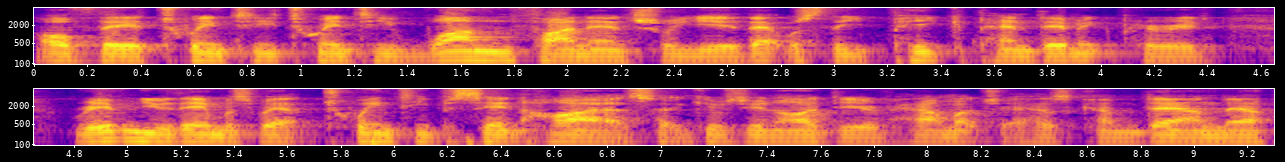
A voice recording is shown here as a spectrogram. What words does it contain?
of their 2021 financial year, that was the peak pandemic period. Revenue then was about 20% higher, so it gives you an idea of how much it has come down. Now,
